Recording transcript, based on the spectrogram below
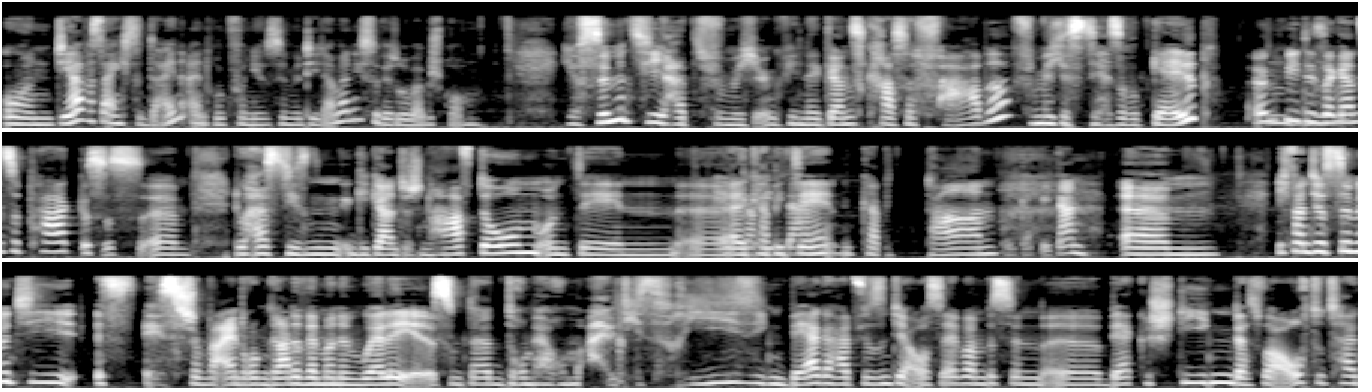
Und ja, was ist eigentlich so dein Eindruck von Yosemite? Da haben wir nicht so viel drüber gesprochen. Yosemite hat für mich irgendwie eine ganz krasse Farbe. Für mich ist der so gelb. Irgendwie mhm. dieser ganze Park. Es ist, ähm, du hast diesen gigantischen Half Dome und den äh, El, El Capitan. Capitan. El Capitan. Ähm, ich fand Yosemite ist, ist schon beeindruckend, gerade wenn man im Valley ist und da drumherum all diese riesigen Berge hat. Wir sind ja auch selber ein bisschen äh, Berg gestiegen. Das war auch total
